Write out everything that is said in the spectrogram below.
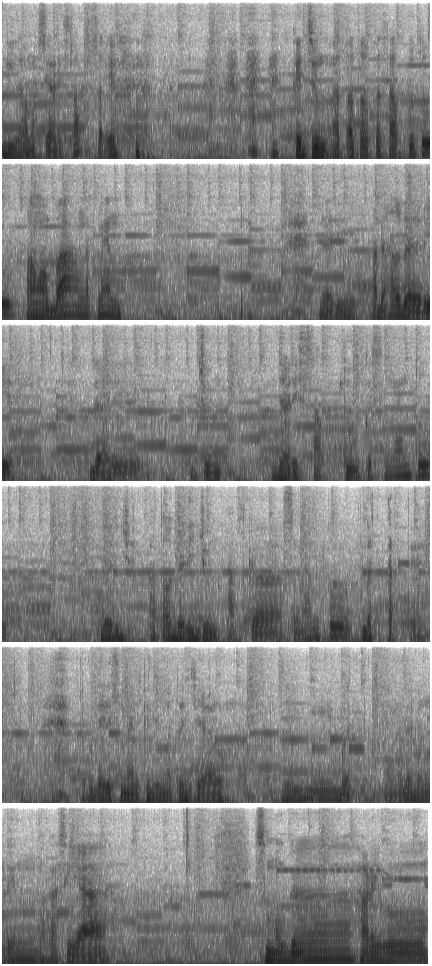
Gila masih hari Selasa ya. Ke Jumat atau ke Sabtu tuh lama banget men. Dari padahal dari dari Jum dari Sabtu ke Senin tuh dari atau dari Jumat ke Senin tuh deket ya. Tapi dari Senin ke Jumat tuh jauh. Jadi buat yang udah dengerin makasih ya semoga hari lo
